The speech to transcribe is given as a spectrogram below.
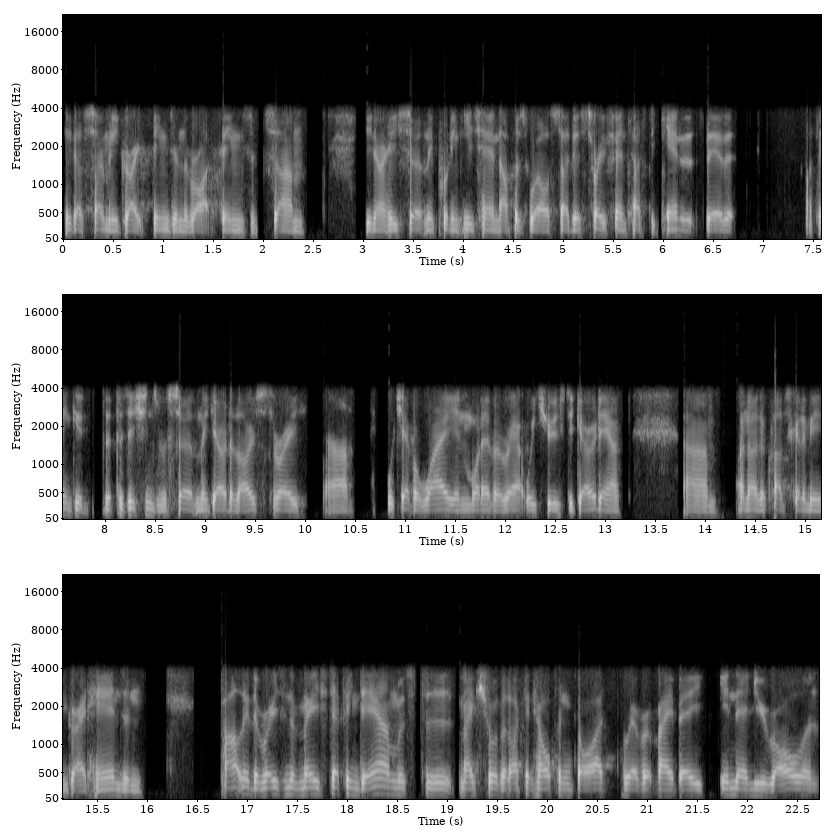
he does so many great things and the right things. It's um, you know, he's certainly putting his hand up as well. So there's three fantastic candidates there that I think it, the positions will certainly go to those three, um, whichever way and whatever route we choose to go down. Um, I know the club's going to be in great hands, and partly the reason of me stepping down was to make sure that I can help and guide whoever it may be in their new role and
